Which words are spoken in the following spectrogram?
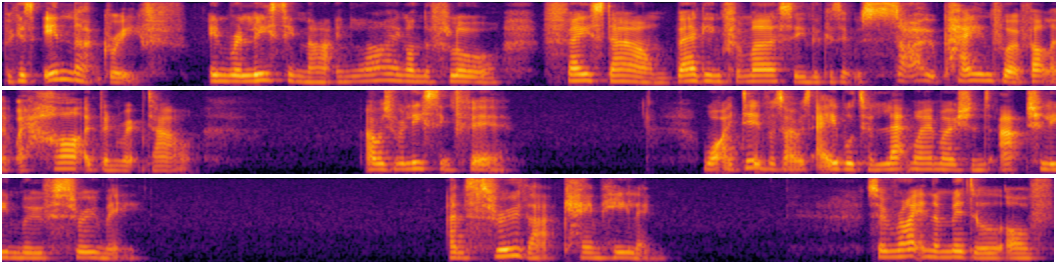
because in that grief, in releasing that, in lying on the floor, face down, begging for mercy because it was so painful, it felt like my heart had been ripped out, I was releasing fear. What I did was I was able to let my emotions actually move through me. And through that came healing. So, right in the middle of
